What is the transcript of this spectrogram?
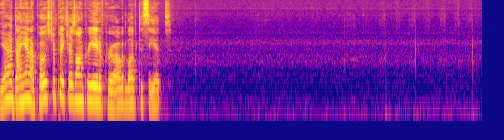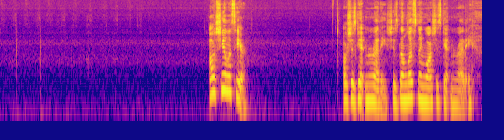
Yeah, Diana, post your pictures on Creative Crew. I would love to see it. Oh, Sheila's here. Oh, she's getting ready. She's been listening while she's getting ready.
